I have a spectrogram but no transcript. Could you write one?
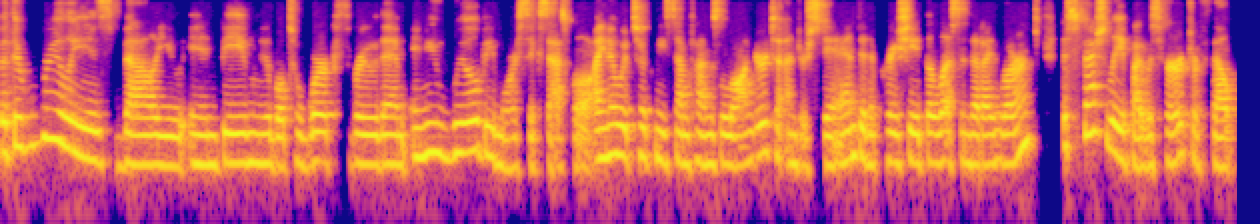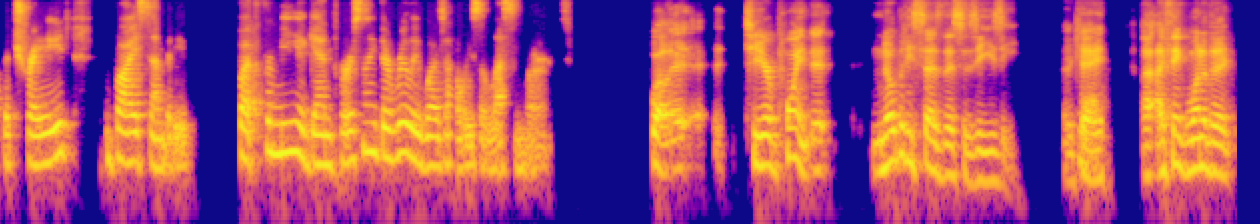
but there really is value in being able to work through them and you will be more successful. I know it took me sometimes longer to understand and appreciate the lesson that I learned, especially if I was hurt or felt betrayed by somebody. But for me, again, personally, there really was always a lesson learned. Well, eh, eh, to your point, it, nobody says this is easy. Okay. Yeah. I think one of the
